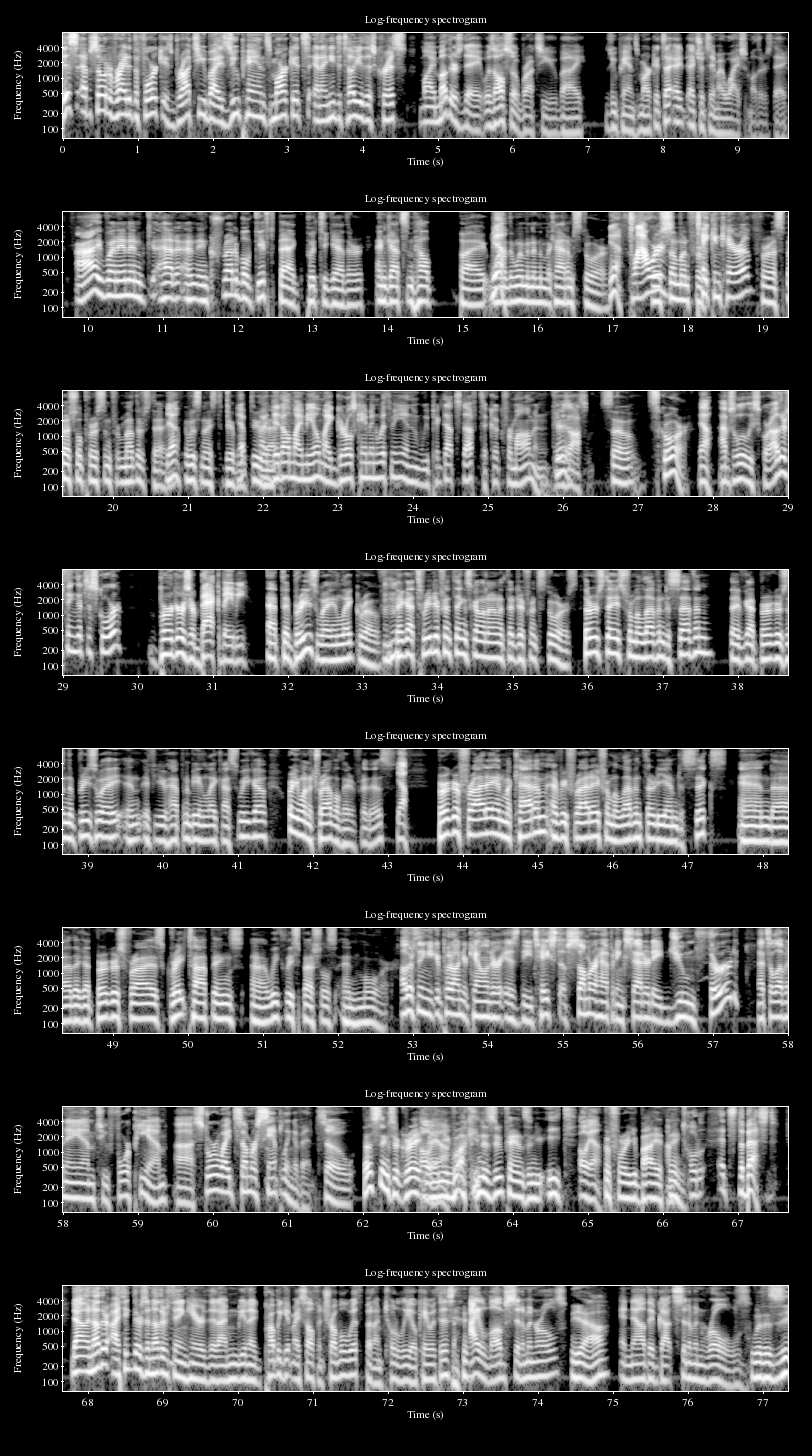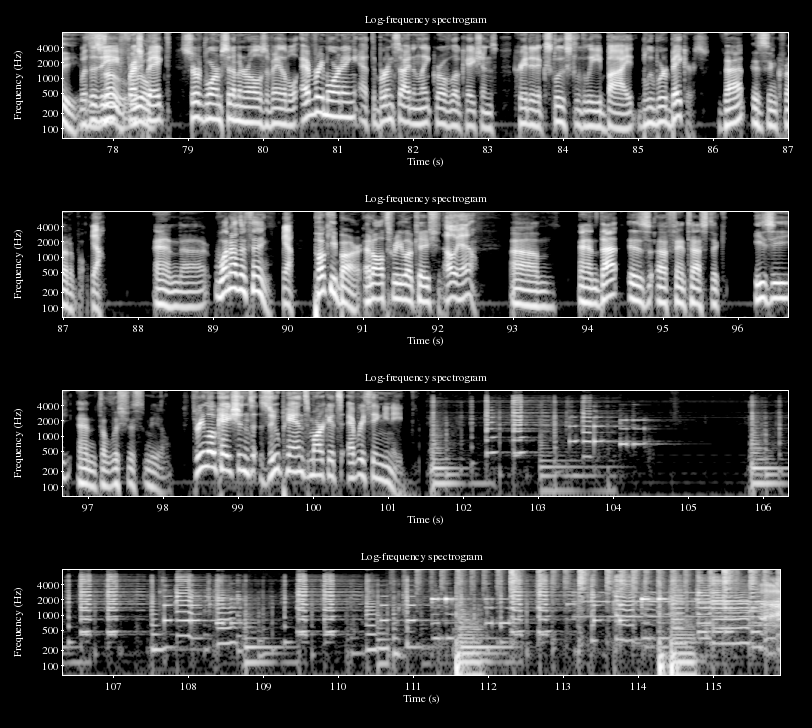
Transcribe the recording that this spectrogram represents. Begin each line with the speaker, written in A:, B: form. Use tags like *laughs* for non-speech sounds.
A: This episode of Right at the Fork is brought to you by Zupan's Markets. And I need to tell you this, Chris. My Mother's Day was also brought to you by Zupan's Markets. I, I should say my wife's Mother's Day.
B: I went in and had an incredible gift bag put together and got some help by one
A: Yeah.
B: of the women in the macadam store.
A: Yeah, flowers
B: someone for-
A: taken care of.
B: For a special person for Mother's Day.
A: Yeah.
B: It was nice to be able
A: Yep,
B: to do that.
A: I did all my meal. My girls came in with me, and we picked out stuff to cook for mom, and it was awesome.
B: So, score
A: Yeah, absolutely. Score. Other thing that's a score: burgers are back, baby.
B: at the Breezeway in Lake Grove.
A: Mm-hmm.
B: They got three different things going on at their different stores. Thursdays from 11 to 7, they've got burgers in the Breezeway. And if you happen to be in Lake Oswego or you want to travel there for this,
A: Yeah.
B: Burger Friday in Macadam every Friday from 11:30 a.m. to 6, and uh, they got burgers, fries, great toppings, uh, weekly specials, and more.
A: Other thing you can put on your calendar is the Taste of Summer happening Saturday, June 3rd. That's 11 a.m. to 4 p.m. Uh, store-wide summer sampling event. So,
B: Those things are great,
A: Oh,
B: man.
A: yeah.
B: You walk into Zupan's and you eat
A: oh yeah,
B: before you buy a
A: I'm
B: thing.
A: total. It's the best. Now, another. I think there's another thing here that I'm gonna probably get myself in trouble with, but I'm totally okay with this. *laughs* I love cinnamon rolls,
B: yeah,
A: and now they've got cinnamon rolls.
B: with a Z.
A: with a Z,
B: Zo
A: fresh
B: rule.
A: baked, served warm cinnamon rolls available every morning at the Burnside and Lake Grove locations, created exclusively by Bluebird Bakers.
B: That is incredible.
A: Yeah.
B: And uh, one other thing.
A: Yeah.
B: Poke Bar at all three locations.
A: Oh yeah.
B: Um, and that is a fantastic, easy, and delicious meal.
A: Three locations, Zupan's Markets, everything you need.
